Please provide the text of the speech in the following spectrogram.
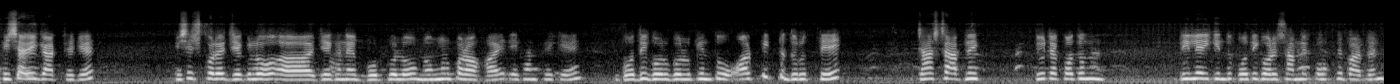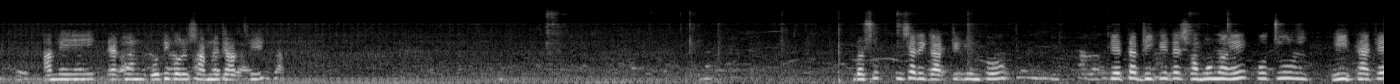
ফিশারি ঘাট থেকে, বিশেষ করে যেগুলো যেখানে বোটগুলো নোংর করা হয়, এখান থেকে গদি গরুগুলো কিন্তু অল্প একটু দূরত্বে। জাস্ট আপনি দুইটা কদম দিলেই কিন্তু করে সামনে পৌঁছতে পারবেন। আমি এখন করে সামনে যাচ্ছি। ফিশারি ঘাটটি কিন্তু ক্রেতা বিক্রেতার সমন্বয়ে প্রচুর ভিড় থাকে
